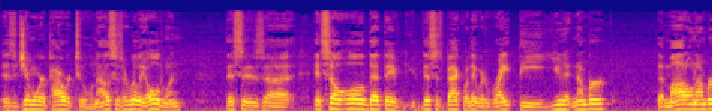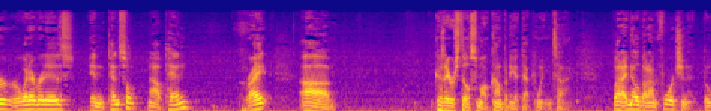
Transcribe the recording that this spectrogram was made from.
is a GymAware power tool. Now this is a really old one. This is uh, it's so old that they've. This is back when they would write the unit number, the model number, or whatever it is in pencil. Now pen, right? Because they were still a small company at that point in time. But I know that I'm fortunate. But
